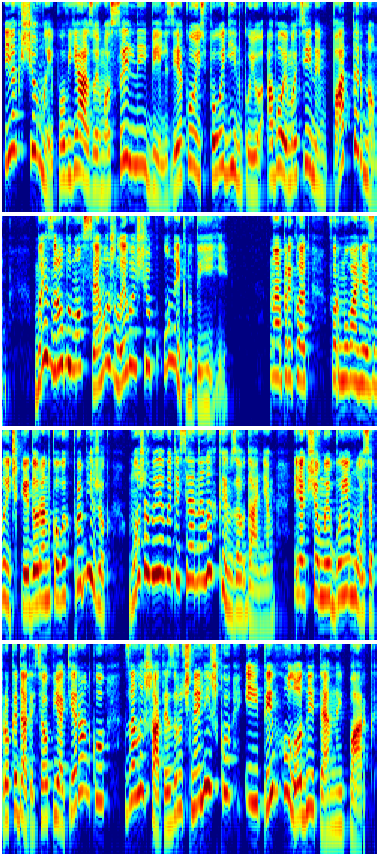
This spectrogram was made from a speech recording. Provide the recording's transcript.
Якщо ми пов'язуємо сильний біль з якоюсь поведінкою або емоційним паттерном, ми зробимо все можливе, щоб уникнути її. Наприклад, формування звички до ранкових пробіжок може виявитися нелегким завданням, якщо ми боїмося прокидатися о п'ятій ранку, залишати зручне ліжко і йти в холодний темний парк.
